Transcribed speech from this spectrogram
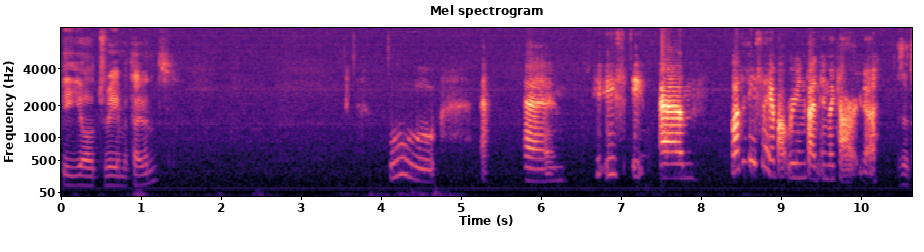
be your dream opponent? Ooh. Um, he, he's, he, um, what did he say about reinventing the character? Is it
